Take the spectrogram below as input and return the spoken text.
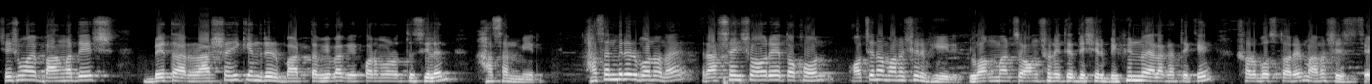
সেই সময় বাংলাদেশ বেতার রাজশাহী কেন্দ্রের বার্তা বিভাগে কর্মরত ছিলেন হাসান মীর। হাসান মীরের বর্ণনায়, রাজশাহী শহরে তখন অচেনা মানুষের ভিড়। লং মার্চে অংশ নিতে দেশের বিভিন্ন এলাকা থেকে সর্বস্তরের মানুষ এসেছে।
